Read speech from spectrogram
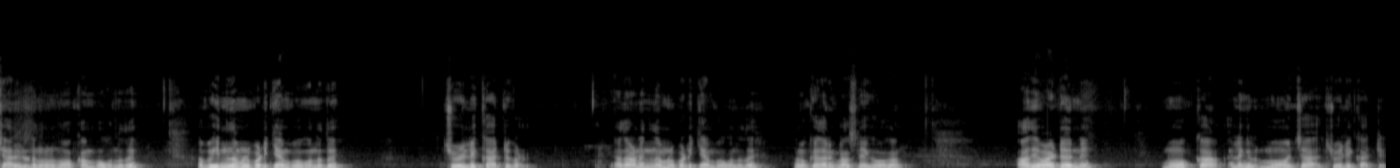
ചാനലിലൂടെ നമ്മൾ നോക്കാൻ പോകുന്നത്. അപ്പോൾ ഇന്ന് നമ്മൾ പഠിക്കാൻ പോകുന്നത് ചുഴലിക്കാറ്റുകൾ. അതാണ് ഇന്ന് നമ്മൾ പഠിക്കാൻ പോകുന്നത്. നമുക്ക് ഏതായാലും ക്ലാസ്സിലേക്ക് പോകാം. ആദ്യമായിട്ട് തന്നെ മോക്ക അല്ലെങ്കിൽ മോജ ചുഴലിക്കാറ്റ്.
